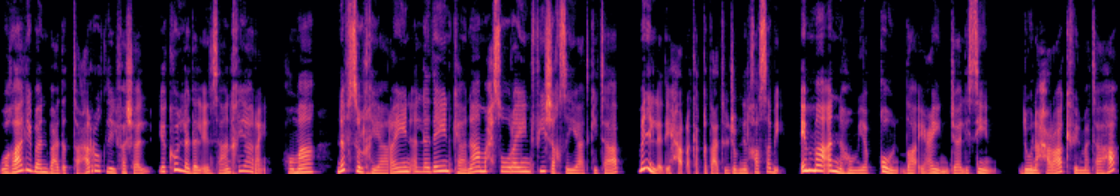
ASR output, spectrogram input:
وغالبا بعد التعرض للفشل يكون لدى الإنسان خيارين هما نفس الخيارين اللذين كانا محصورين في شخصيات كتاب من الذي حرك قطعة الجبن الخاصة بي إما أنهم يبقون ضائعين جالسين دون حراك في المتاهة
